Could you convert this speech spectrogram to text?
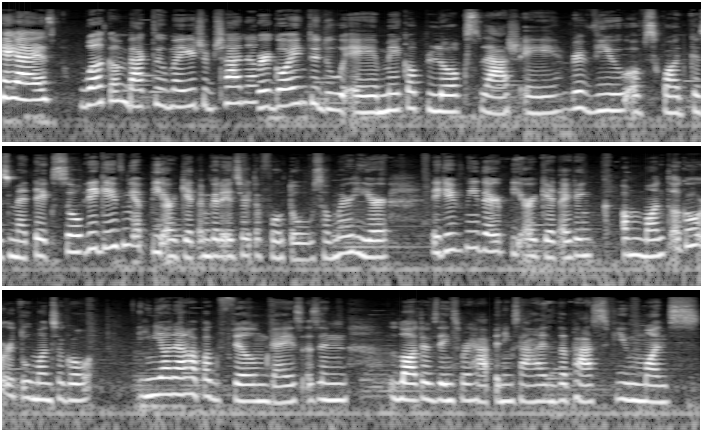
Hey guys! Welcome back to my YouTube channel. We're going to do a makeup look slash a review of Squad Cosmetics. So, they gave me a PR kit. I'm gonna insert a photo somewhere here. They gave me their PR kit, I think, a month ago or two months ago. Hindi ako nakakapag-film, guys. As in, lot of things were happening sa akin the past few months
